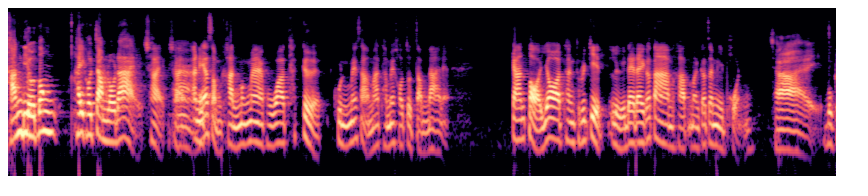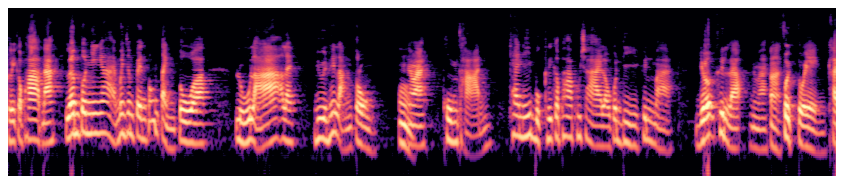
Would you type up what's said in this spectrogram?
ครั้งเดียวต้องให้เขาจำเราได้ ใช่ใช่อ่าอันนี้สำคัญมากๆ เพราะว่าถ้าเกิดคุณไม่สามารถทำให้เขาจดจำได้เนี่ยการต่อยอดทางธุรกิจหรือใด ๆก็ตามครับ มันก็จะมีผล ใช่ บุคลิกภาพนะ เริ่มต้นง่ายๆ ไม่จำเป็นต้องแต่งตัวหรูหราอะไร ยืนให้หลังตรงอืมใช่ไหมภูมิฐาน แค่นี้บุคลิกภาพผู้ชายเราก็ดีขึ้นมา เยอะขึ้นแล้วใช่ไหมฝึกตัวเอง ใคร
